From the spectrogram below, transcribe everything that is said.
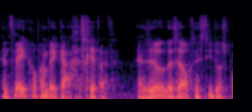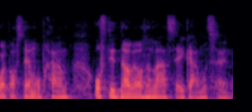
en twee keer op een WK geschitterd. En zullen er zelfs in Studio Sport al stem op gaan of dit nou wel zijn laatste EK moet zijn.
